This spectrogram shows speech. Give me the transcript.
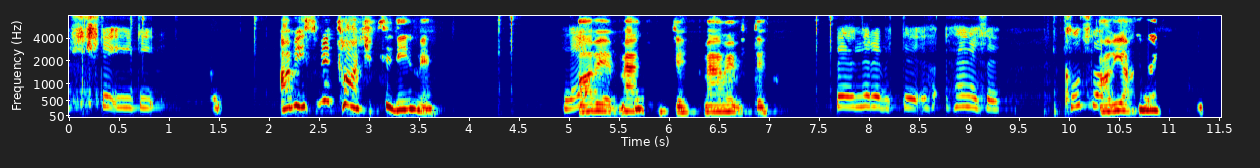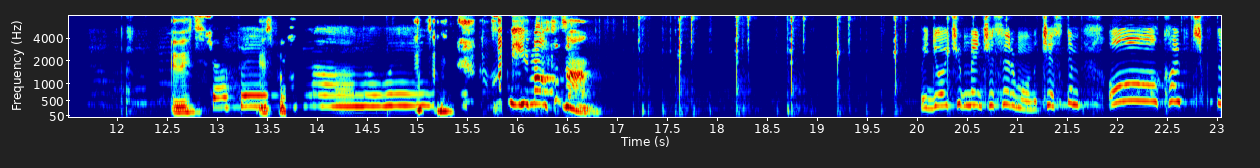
Hiç de iyi değil. Abi ismi takipçi değil mi? Ne? Abi mermi bitti. Mermi bitti. Beğenlere bitti. Her neyse. Kılıçla Abi yakından. Evet. Away. Abi 26 can. Video için ben keserim onu. Kestim. Oo kalp çıktı.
